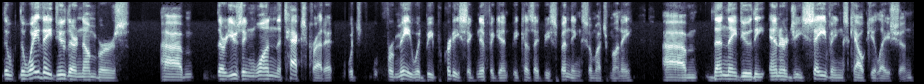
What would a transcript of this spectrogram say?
the the way they do their numbers um, they're using one the tax credit, which for me would be pretty significant because I'd be spending so much money. Um, then they do the energy savings calculation,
